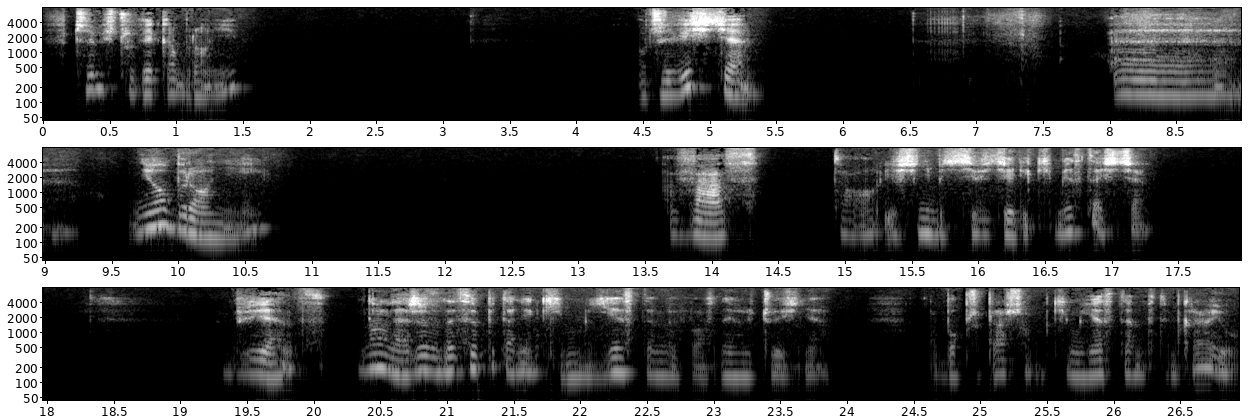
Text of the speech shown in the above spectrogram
w czymś człowieka broni? Oczywiście e, nie obroni was to, jeśli nie będziecie wiedzieli, kim jesteście. Więc należy zadać sobie pytanie, kim jestem we własnej ojczyźnie. Albo, przepraszam, kim jestem w tym kraju.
